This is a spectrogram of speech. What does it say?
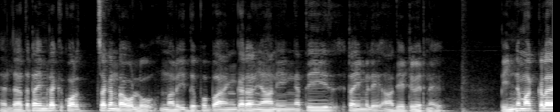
അല്ലാത്ത ടൈമിലൊക്കെ കുറച്ചൊക്കെ ഉണ്ടാവുള്ളൂ. എന്നാലും ഇതിപ്പോൾ ഭയങ്കര ഞാൻ ഇങ്ങനത്തെ ഈ ടൈമിൽ ആദ്യമായിട്ട് വരുന്നത്. പിന്നെ മക്കളെ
